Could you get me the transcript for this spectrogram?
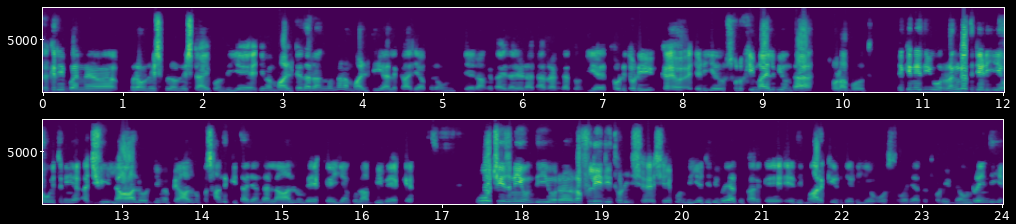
ਤਕਰੀਬਨ ਬਰਾਊਨਿਸ਼ ਬਰਾਊਨਿਸ਼ ਟਾਈਪ ਹੁੰਦੀ ਹੈ। ਜਿਵੇਂ ਮਾਲਟੇ ਦਾ ਰੰਗ ਹੁੰਦਾ ਨਾ, ਮਾਲਟੀ ਹਲਕਾ ਜਿਹਾ ਬਰਾਊਨ ਜੇ ਰੰਗ ਦਾ ਇਹਦਾ ਜਿਹੜਾ ਨਾ ਰੰਗਤ ਹੁੰਦੀ ਹੈ। ਥੋੜੀ ਥੋੜੀ ਜਿਹੜੀ ਹੈ ਸੁਰਖੀ ਮਾਇਲ ਵੀ ਹੁੰਦਾ ਥੋੜਾ ਬਹੁਤ। ਲੇਕਿਨ ਇਹਦੀ ਉਹ ਰੰਗਤ ਜਿਹੜੀ ਹੈ ਉਹ ਇਤਨੀ ਅੱਛੀ, ਲਾਲ ਔਰ ਜਿਵੇਂ ਪਿਆਜ਼ ਨੂੰ ਪਸੰਦ ਕੀਤਾ ਜਾਂਦਾ, ਲਾਲ ਨੂੰ ਵੇਖ ਕੇ ਜਾਂ ਗੁਲਾਬੀ ਵੇਖ ਕੇ, ਉਹ ਚੀਜ਼ ਨਹੀਂ ਹੁੰਦੀ ਔਰ ਰਫਲੀ ਜੀ ਥੋੜੀ ਸ਼ੇਪ ਹੁੰਦੀ ਹੈ, ਜਿਹਦੀ ਵਜ੍ਹਾ ਤੋਂ ਕਰਕੇ ਇਹਦੀ ਮਾਰਕੀਟ ਜਿਹੜੀ ਹੈ ਉਸ ਵਜ੍ਹਾ ਤੋਂ ਥੋੜੀ ਡਾਊਨ ਰਹਿੰਦੀ ਹੈ।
